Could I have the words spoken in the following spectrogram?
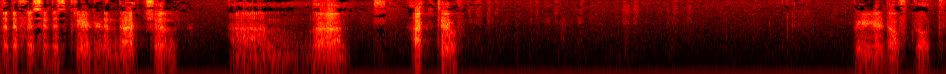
the deficit is created in the actual um, the active period of growth.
